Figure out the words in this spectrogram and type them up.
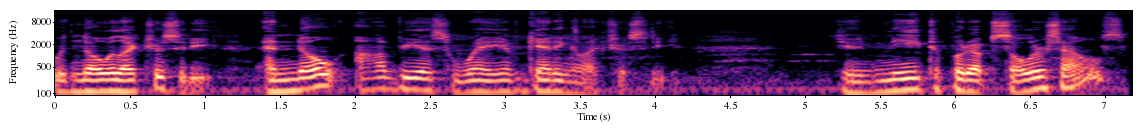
with no electricity and no obvious way of getting electricity. You need to put up solar cells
